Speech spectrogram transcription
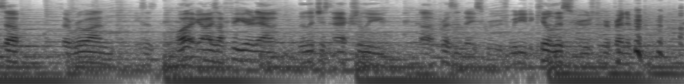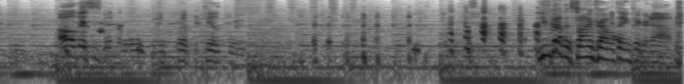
So, so Ruan, he says, "All right, guys, I figured it out. The Lich is actually uh, present-day Scrooge. We need to kill this Scrooge to prevent him. All this has been supposed to kill Scrooge. You've got this time travel thing figured out.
